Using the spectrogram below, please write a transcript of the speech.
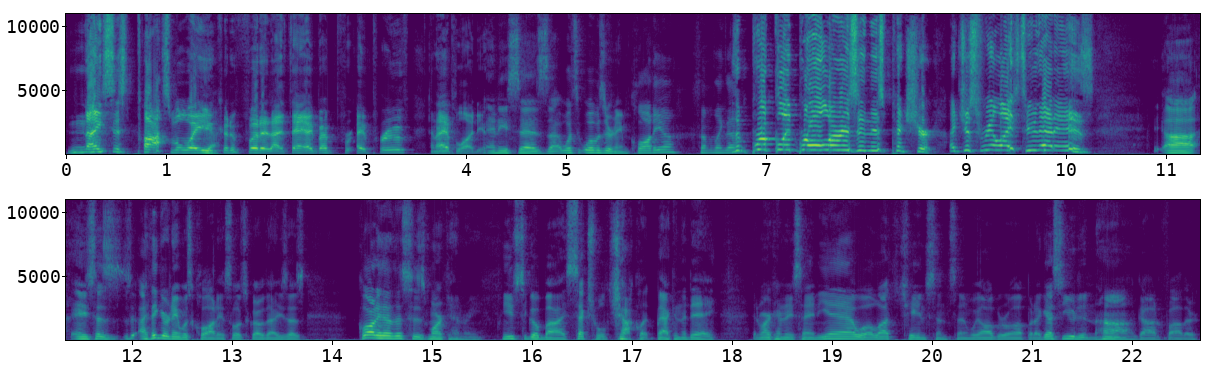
nicest possible way you Yeah. could have put it. I think I, I approve and I applaud you. and he says, uh, "What's what was her name? Claudia, something like that." The Brooklyn Brawler is in this picture. I just realized who that is. Uh, and he says, I think her name was Claudia, so let's go with that. He says, Claudia, this is Mark Henry. He used to go by Sexual Chocolate back in the day. And Mark Henry's saying, Yeah, well, a lot's changed since then. We all grew up, but I guess you didn't, huh, Godfather?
